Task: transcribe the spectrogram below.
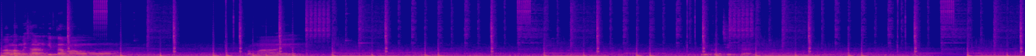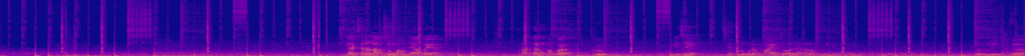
Kalau misalnya kita mau pemain enggak cara langsung maksudnya apa ya? Menantang babak grup. Ini saya saya belum pernah main soalnya kalau begini begini Turliga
